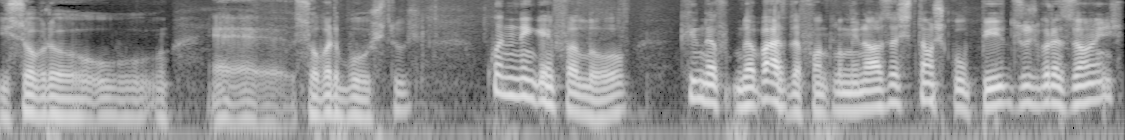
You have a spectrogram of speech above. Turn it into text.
e sobre, o, o, eh, sobre arbustos, quando ninguém falou que na, na base da fonte luminosa estão esculpidos os brasões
